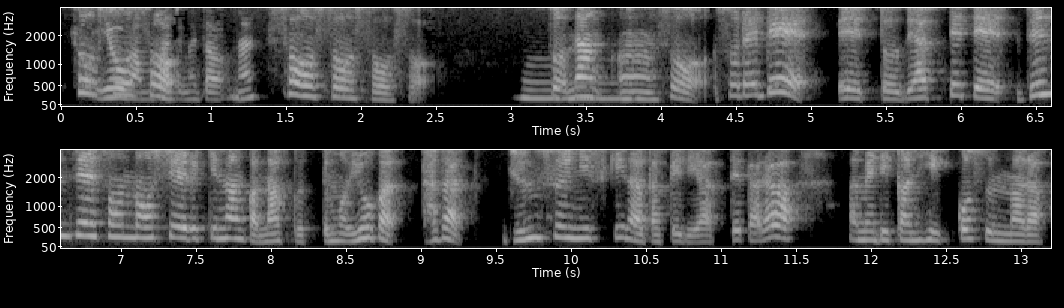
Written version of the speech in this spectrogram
そうヨそうそうガも始。めたのね。そうそうそうそう。そうなんうん、そう。それで、えっとやってて全然そんな教える気なんかなくってもうヨガただ純粋に好きなだけでやってたらアメリカに引っ越すんなら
